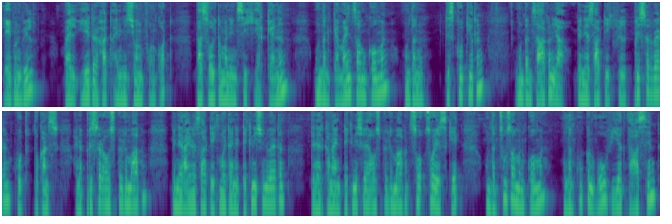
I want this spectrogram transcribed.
leben will, weil jeder hat eine Mission von Gott. Das sollte man in sich erkennen und dann gemeinsam kommen und dann diskutieren und dann sagen, ja, wenn ihr sagt, ich will Priester werden, gut, du kannst eine Priesterausbildung machen. Wenn ihr einer sagt, ich möchte eine technische werden, dann er kann eine technische Ausbildung machen. So, so es geht. Und dann zusammenkommen und dann gucken, wo wir da sind,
